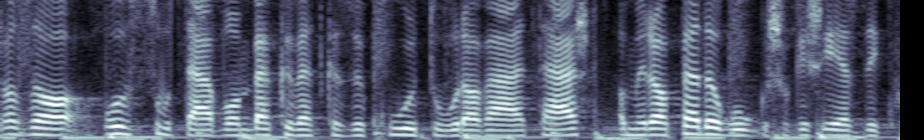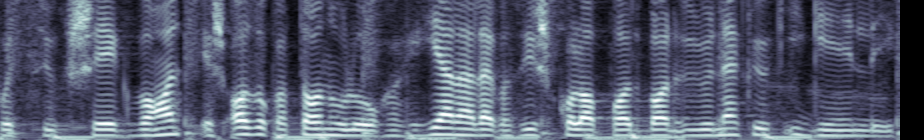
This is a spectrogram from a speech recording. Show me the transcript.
az a hosszú távon bekövetkező kultúraváltás, amire a pedagógusok is érzik, hogy szükség van, és azok a tanulók, akik jelenleg az iskolapadban ülnek, ők igénylik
